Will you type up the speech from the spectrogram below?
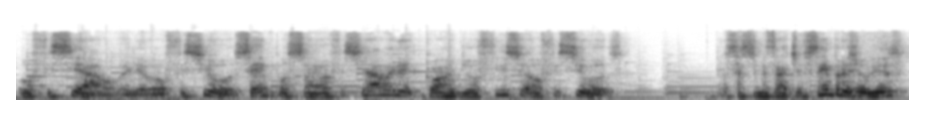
oficial, ele é oficioso. Se a impulsão é oficial, ele corre de ofício a oficioso. Processo administrativo sem prejuízo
